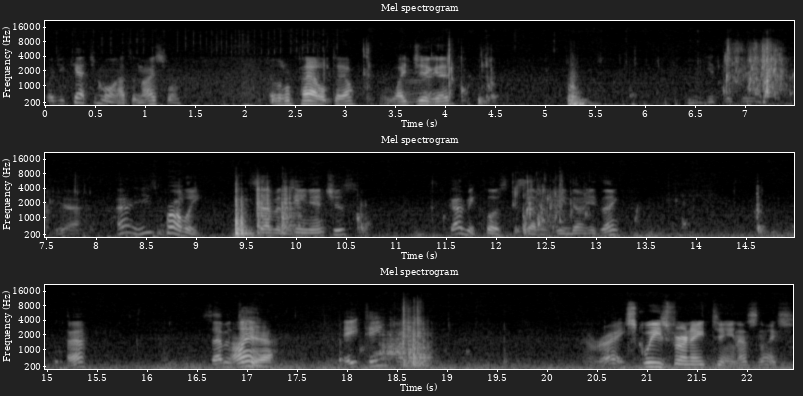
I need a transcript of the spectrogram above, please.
What'd you catch him on? That's a nice one. A little paddle tail, white jig head. Get this in. Yeah. Uh, he's probably 17 inches. Got to be close to 17, don't you think? Huh? 17? Oh yeah. 18? All right. Squeeze for an 18. That's nice.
